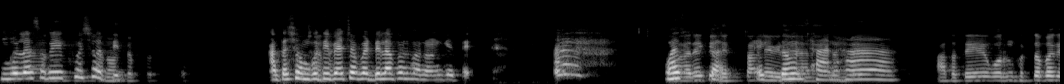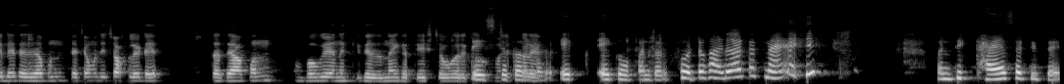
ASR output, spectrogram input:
मुलं सगळी खुश होतील. शकतो. आता शंभू छान आहे. दिब्याच्या बर्थडेला पण बनवून घेते भारी मस्त केले चांगले एकदम आहे, छान चांगले. हा आता ते वरून फक्त बघितले त्याचे आपण त्याच्यामध्ये चॉकलेट आहेत तर ते आपण बघूया नक्की त्याचं नाही का टेस्ट वगैरे करून टेस्ट म्हणजे करून कळेल. बघू. एक एक ओपन कर फोटो काढू वाटत नाही पण ती खायसाठीच आहे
